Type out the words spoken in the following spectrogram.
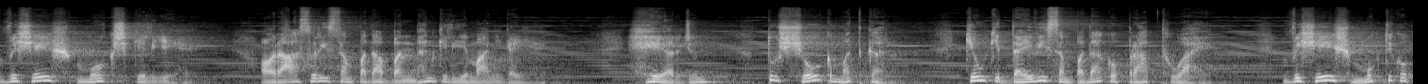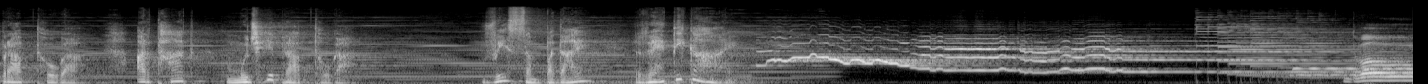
विशेष मोक्ष के लिए है और आसुरी संपदा बंधन के लिए मानी गई है। हे अर्जुन, तू शोक मत कर, क्योंकि दैवी संपदा को प्राप्त हुआ है, विशेष मुक्ति को प्राप्त होगा, अर्थात मुझे प्राप्त होगा। वे संपदाएँ रहती कहाँ हैं? द्वौ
